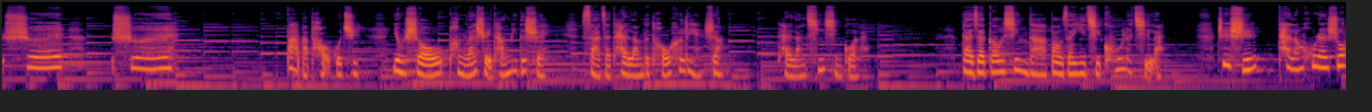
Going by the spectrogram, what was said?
水，水！爸爸跑过去，用手捧来水塘里的水，洒在太郎的头和脸上。太郎清醒过来，大家高兴的抱在一起哭了起来。这时，太郎忽然说：“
